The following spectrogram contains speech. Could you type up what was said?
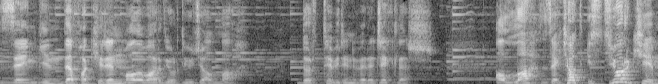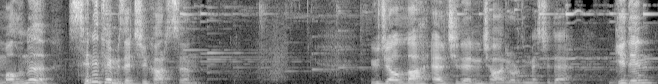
Zenginde fakirin malı var diyordu Yüce Allah. Dörtte birini verecekler. Allah zekat istiyor ki malını seni temize çıkarsın. Yüce Allah elçilerini çağırıyordu mescide. Gidin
